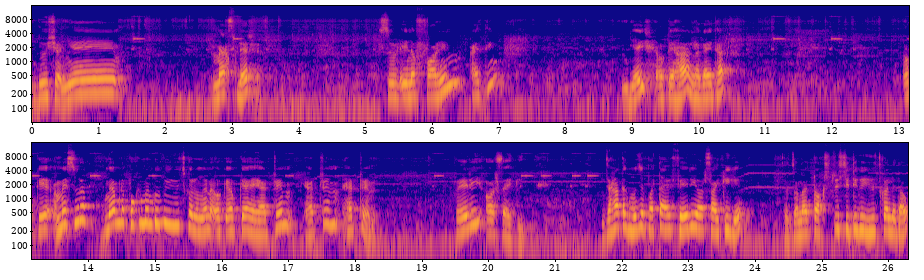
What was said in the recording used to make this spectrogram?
ड्यूशन ये max player should enough for him I think यही ओके हाँ लगा ही था। ओके मैं सूरभ, मैं अपने पोकेमोन को भी यूज़ करूँगा ना। ओके अब क्या है हैट्रेम हैट्रेम हैट्रेम फेरी और साइकिल जहाँ तक मुझे पता है फेरी और साइकिल के। तो चला टॉक्सट्रिसिटी को यूज़ कर लेता हूँ।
